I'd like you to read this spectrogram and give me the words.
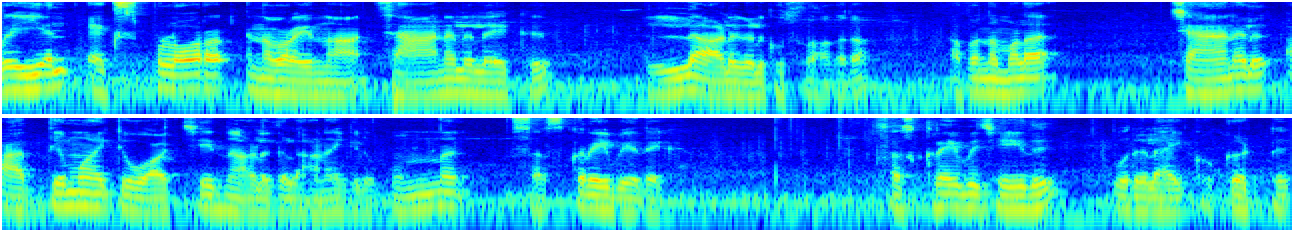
റിയൽ എക്സ്പ്ലോറർ എന്ന് പറയുന്ന ചാനലിലേക്ക് എല്ലാ ആളുകൾക്കും സ്വാഗതം. അപ്പോൾ നമ്മളെ ചാനൽ ആദ്യമായിട്ട് വാച്ച് ചെയ്യുന്ന ആളുകളാണെങ്കിൽ ഒന്ന് സബ്സ്ക്രൈബ് ചെയ്തേക്ക് സബ്സ്ക്രൈബ് ചെയ്ത് ഒരു ലൈക്കൊക്കെ ഇട്ട്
